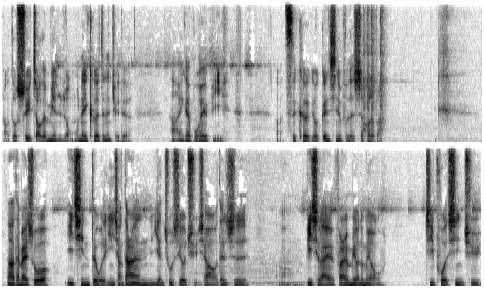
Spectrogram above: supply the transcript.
啊都睡着的面容。我那一刻真的觉得，啊，应该不会比啊此刻有更幸福的时候了吧？那坦白说。疫情对我的影响，当然演出是有取消，但是，嗯，比起来反而没有那么有急迫性去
